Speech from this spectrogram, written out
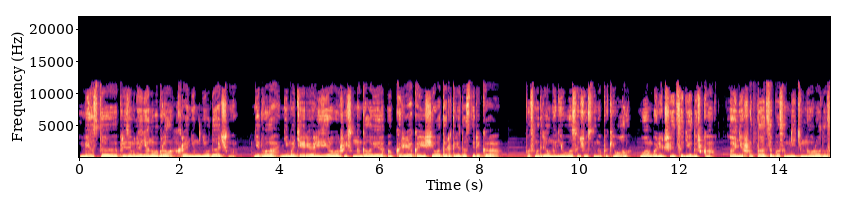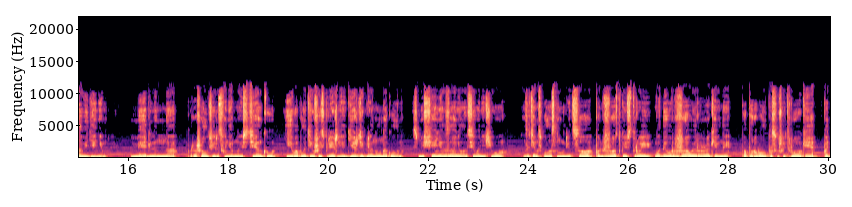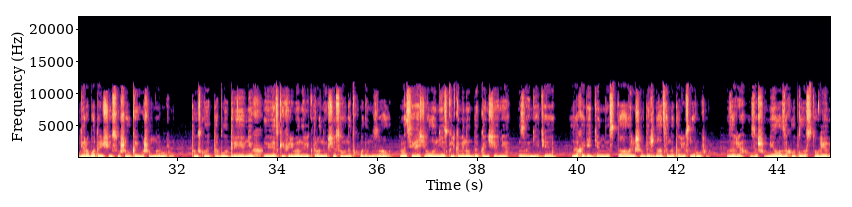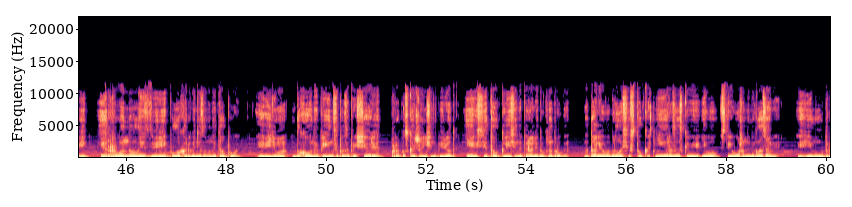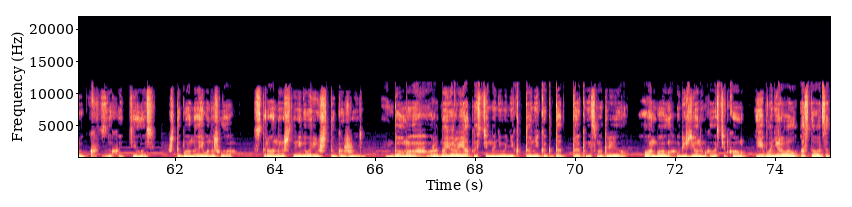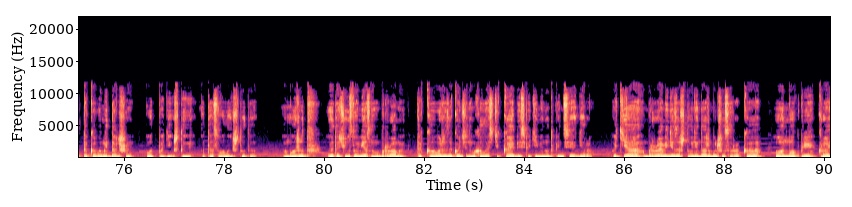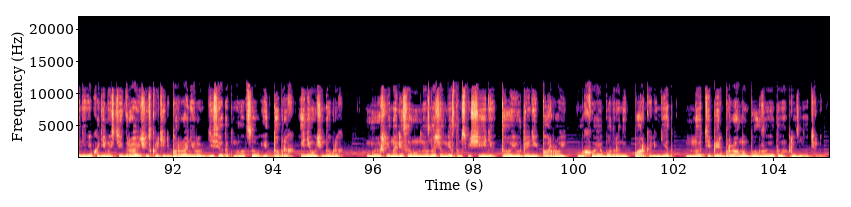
Место приземления он выбрал крайне неудачно. Едва не материализировавшись на голове крякающего от артрита старика. Посмотрел на него, сочувственно покивал. «Вам бы лечиться, дедушка, а не шататься по сомнительного рода заведениям. Медленно прошел через фанерную стенку и, воплотившись в прежней одежде, глянул на голым. Смещение заняло всего ничего. Затем сполоснул лицо под жесткой струей воды у ржавой раковины. Попробовал посушить руки под неработающей сушилкой и вышел наружу. Тусклое табло древних, советских времен электронных часов над входом в зал отсвечивало несколько минут до окончания занятия. Заходить он не стал, решив дождаться Наталью снаружи. Заря зашумела, захлопала стульями и рванула из дверей плохо организованной толпой. И, видимо, духовные принципы запрещали пропускать женщин вперед, и все толклись и напирали друг на друга. Наталья выбралась из толкотни, разыскивая его встревоженными глазами. И ему вдруг захотелось чтобы она его нашла. Странно, что не говоришь, штука жизнь. Дома, в родной вероятности, на него никто никогда так не смотрел. Он был убежденным холостяком и планировал оставаться таковым и дальше. Вот поди ж ты, отозвалось что-то. А может, это чувство местного Брамы, такого же законченного холостяка без пяти минут пенсионера? Хотя Браме ни за что не дашь больше сорока, он мог при крайней необходимости играючи скрутить бараний рог десяток молодцов и добрых, и не очень добрых. Мысленно ли самым назначил местом смещения той утренней порой, глухой ободранный парк или нет, но теперь Брама был за это признателен.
